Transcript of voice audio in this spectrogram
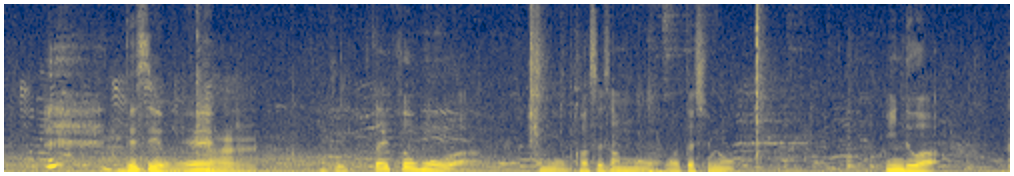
ですよね、は絶対そう思うわ。もう加瀬さんも私もインドア。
